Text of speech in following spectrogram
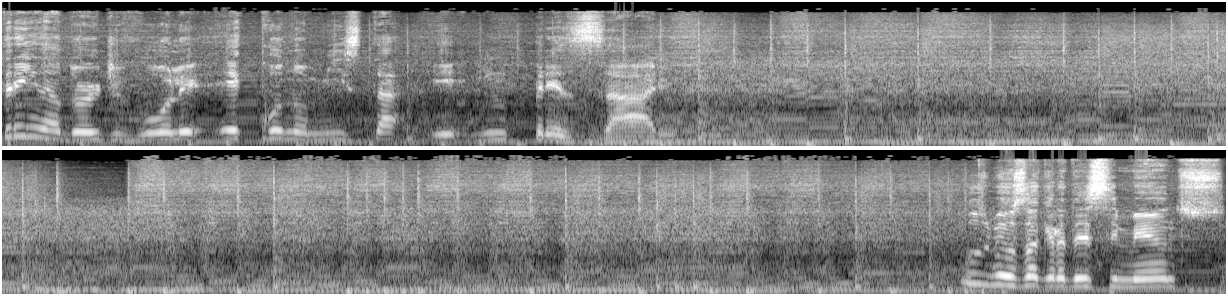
treinador de vôlei, economista e empresário. Os meus agradecimentos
